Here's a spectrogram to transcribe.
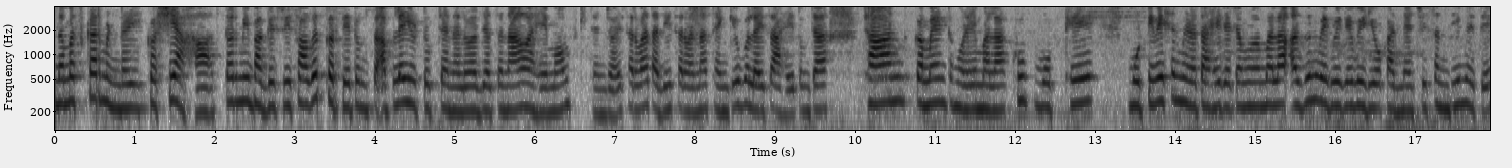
नमस्कार मंडळी कशी आहात? तर मी भाग्यश्री स्वागत करते तुमचं आपल्या यूट्यूब चॅनलवर ज्याचं नाव आहे मॉम्स किचन जॉय सर्वात आधी सर्वांना थँक्यू बोलायचं आहे. तुमच्या छान कमेंटमुळे मला खूप मोठे मोटिवेशन मिळत आहे ज्याच्यामुळं मला अजून वेगवेगळे व्हिडिओ काढण्याची संधी मिळते.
